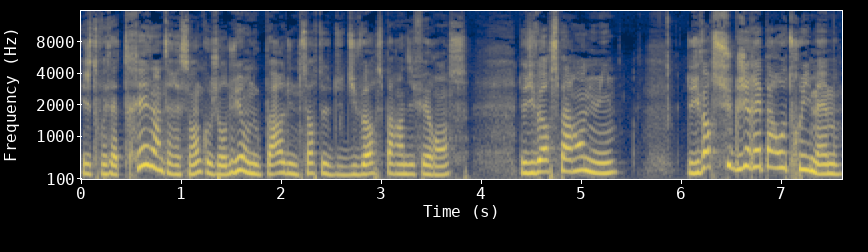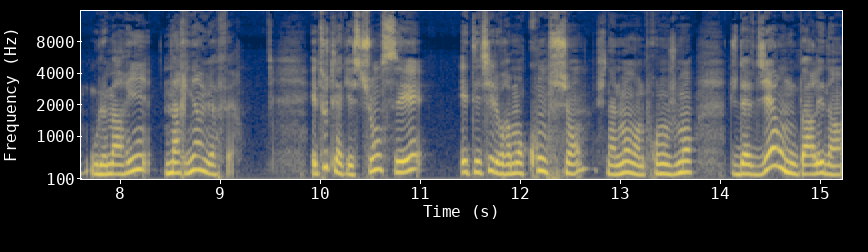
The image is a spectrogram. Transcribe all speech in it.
Et j'ai trouvé ça très intéressant qu'aujourd'hui on nous parle d'une sorte de divorce par indifférence, de divorce par ennui, de divorce suggéré par autrui même, où le mari n'a rien eu à faire. Et toute la question c'est était-il vraiment conscient Finalement, dans le prolongement du DAF d'hier, on nous parlait d'un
